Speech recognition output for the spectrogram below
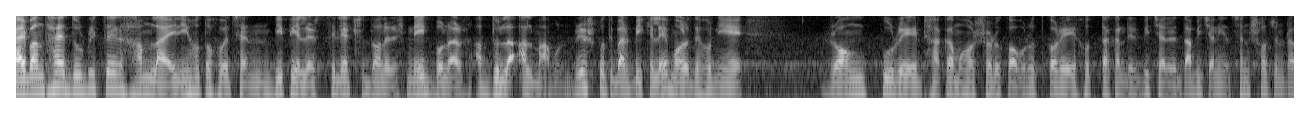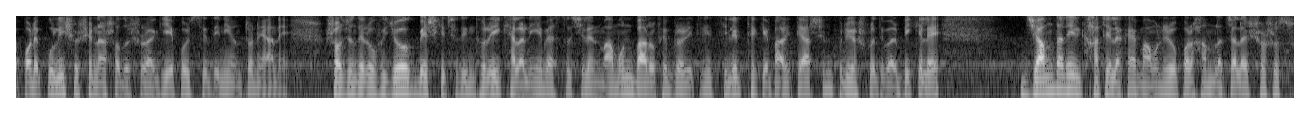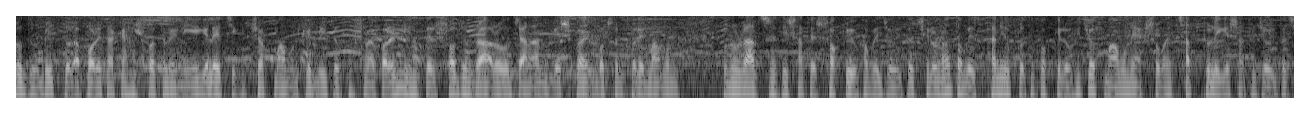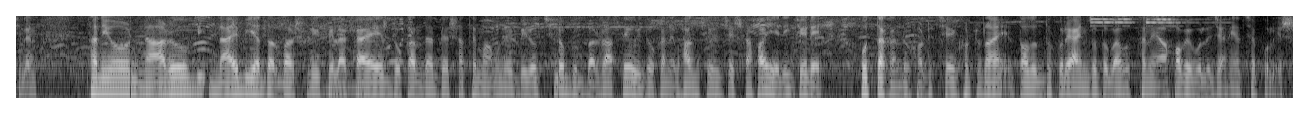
গাইবান্ধায় দুর্বৃত্তের হামলায় নিহত হয়েছেন বিপিএল এর সিলেট দলের নেট বোলার আবদুল্লাহ আল মামুন। বৃহস্পতিবার বিকেলে মরদেহ নিয়ে রংপুরে ঢাকা মহাসড়ক অবরোধ করে হত্যাকাণ্ডের বিচারের দাবি জানিয়েছেন স্বজনরা। পরে পুলিশ ও সেনা সদস্যরা গিয়ে পরিস্থিতি নিয়ন্ত্রণে আনে। স্বজনদের অভিযোগ, বেশ কিছুদিন ধরেই খেলা নিয়ে ব্যস্ত ছিলেন মামুন। বারো ফেব্রুয়ারি তিনি সিলেট থেকে বাড়িতে আসেন। বৃহস্পতিবার বিকেলে জামদানির ঘাট এলাকায় মামুনের উপর হামলা চালায় সশস্ত্র দুর্বৃত্তরা। পরে তাকে হাসপাতালে নিয়ে গেলে চিকিৎসক মামুনকে মৃত ঘোষণা করেন। নিহতের স্বজনরা আরও জানান, বেশ কয়েক বছর ধরে মামুন কোনো রাজনীতির সাথে সক্রিয়ভাবে জড়িত ছিল না, তবে স্থানীয় প্রতিপক্ষের অভিযোগ মামুন একসময় ছাত্রলীগের সাথে জড়িত ছিলেন। স্থানীয় নারবি নায়েবিয়া দরবার শরীফ এলাকায় দোকানদারদের সাথে মামুনের বিরোধ ছিল। বুধবার রাতে ওই দোকানে ভাঙচুরের চেষ্টা হয়, এরই জেরে হত্যাকাণ্ড ঘটেছে। ঘটনায় তদন্ত করে আইনগত ব্যবস্থা নেওয়া হবে বলে জানিয়েছে পুলিশ।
